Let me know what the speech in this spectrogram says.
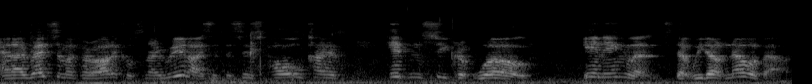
And I read some of her articles and I realized that there's this whole kind of hidden secret world in England that we don't know about,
